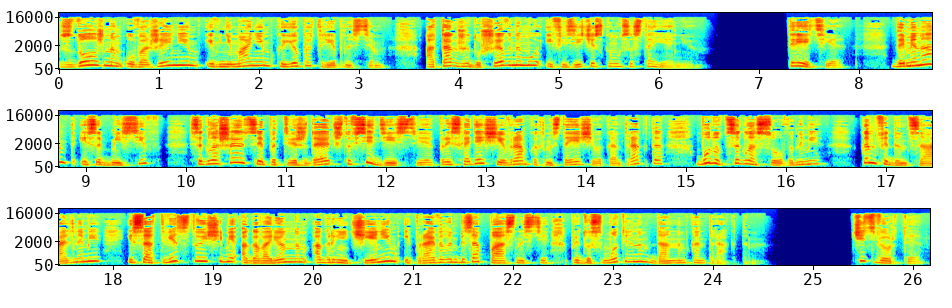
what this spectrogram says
с должным уважением и вниманием к ее потребностям, а также душевному и физическому состоянию. Третье. Доминант и сабмиссив соглашаются и подтверждают, что все действия, происходящие в рамках настоящего контракта, будут согласованными, конфиденциальными и соответствующими оговоренным ограничениям и правилам безопасности, предусмотренным данным контрактом. Четвертое.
